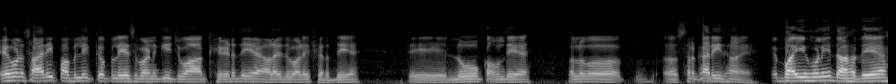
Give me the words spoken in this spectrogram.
ਇਹ ਹੁਣ ਸਾਰੀ ਪਬਲਿਕ ਪਲੇਸ ਬਣ ਗਈ, ਜਵਾਕ ਖੇਡਦੇ ਆ ਆਲੇ ਦੁਆਲੇ ਫਿਰਦੇ ਆ। ਤੇ ਲੋਕ ਆਉਂਦੇ ਆ, ਮਤਲਬ ਸਰਕਾਰੀ ਥਾਂ ਹੈ। ਇਹ ਬਾਈ ਹੁਣੀ ਦੱਸਦੇ ਆ,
